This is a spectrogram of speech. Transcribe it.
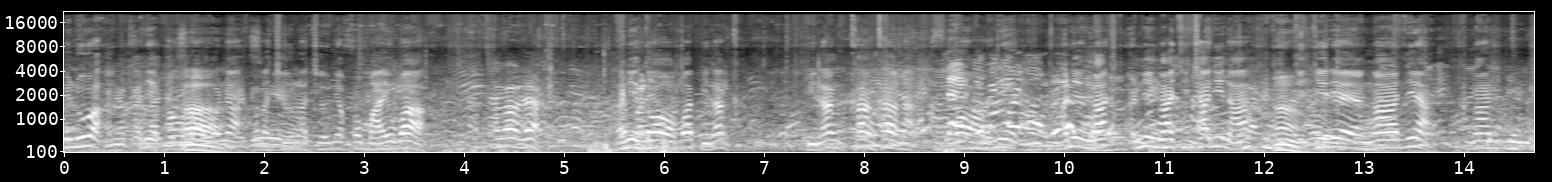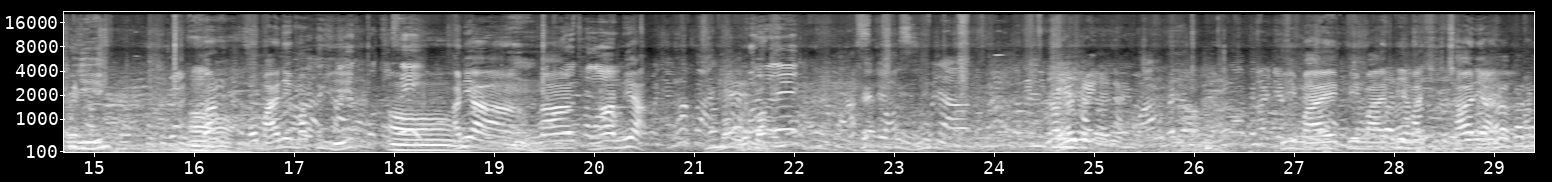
ไม่รู้อะอันเนี้ยเผาเราเนี่ยละเชิญละเชิญเนี่ยความหมายว่าอันนี้ก็มาปีละ ปีละข้างข้างน่ะก็อันนี้อันนี้งานอันนี้งานชิงชาตินี่นะอ่าจริงๆเนี่ยงานเนี่ยงานผู้หญิงอ๋องานความหมายเนี่ยมาผู้หญิงอ๋ออันเนี้ยงานงานเนี่ยเดี๋ยวก่อนปีใหม่ปีใหม่ปีใหม่ชิงช้าเนี่ยมัน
